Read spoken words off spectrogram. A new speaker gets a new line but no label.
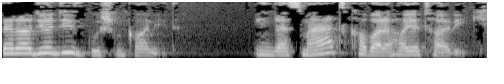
به رادیو دیو گوش می‌کنید. این قسمت کاباره های تاریک.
